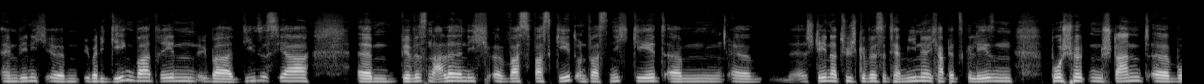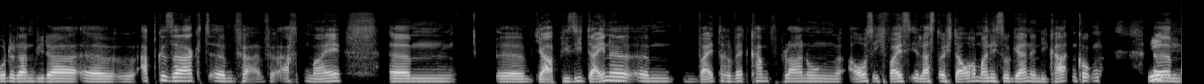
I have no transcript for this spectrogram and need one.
ein wenig ähm, über die Gegenwart reden, über dieses Jahr. Ähm, wir wissen alle nicht, äh, was, was geht und was nicht geht. Ähm, äh, es stehen natürlich gewisse Termine. Ich habe jetzt gelesen, Buschhüttenstand äh, wurde dann wieder äh, abgesagt äh, für, für 8. Mai. Ähm, äh, ja, wie sieht deine ähm, weitere Wettkampfplanung aus? Ich weiß, ihr lasst euch da auch immer nicht so gerne in die Karten gucken. Nicht, ähm,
